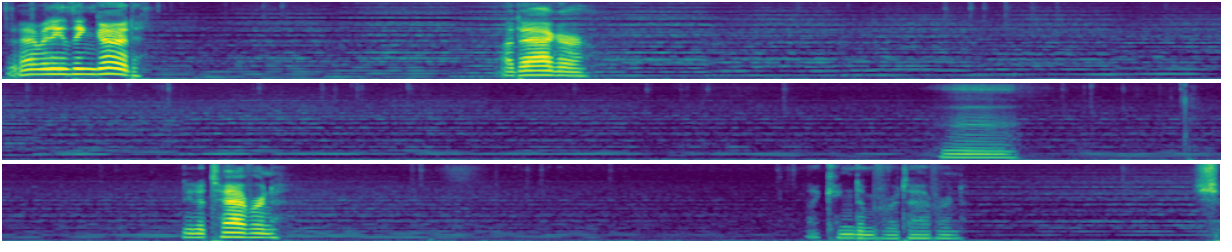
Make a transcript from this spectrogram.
Didn't have anything good. A dagger. Need a tavern. My kingdom for a tavern. Sh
